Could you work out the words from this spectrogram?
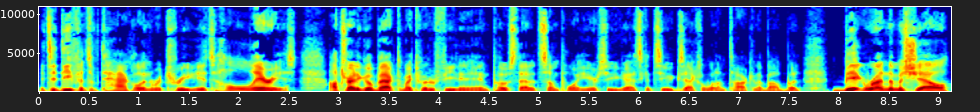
It's a defensive tackle in retreat. It's hilarious. I'll try to go back to my Twitter feed and, and post that at some point here so you guys can see exactly what I'm talking about. But big run to Michel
